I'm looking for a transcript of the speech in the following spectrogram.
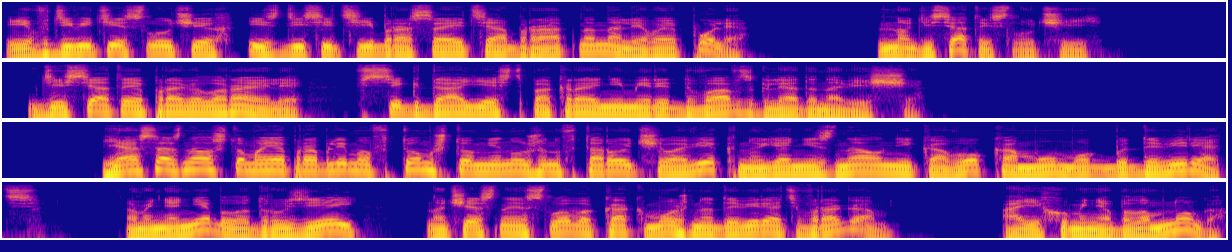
и в девяти случаях из десяти бросаете обратно на левое поле. Но десятый случай... Десятое правило Райли – всегда есть по крайней мере два взгляда на вещи. Я осознал, что моя проблема в том, что мне нужен второй человек, но я не знал никого, кому мог бы доверять. У меня не было друзей, но, честное слово, как можно доверять врагам? А их у меня было много.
